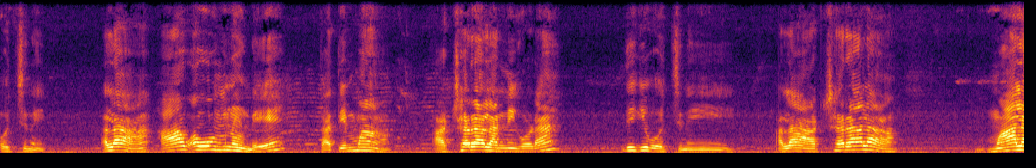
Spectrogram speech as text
వచ్చినాయి. అలా ఆ ఓం నుండి తతిమ్మ అక్షరాలన్నీ కూడా దిగి వచ్చినాయి. అలా అక్షరాల మాల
